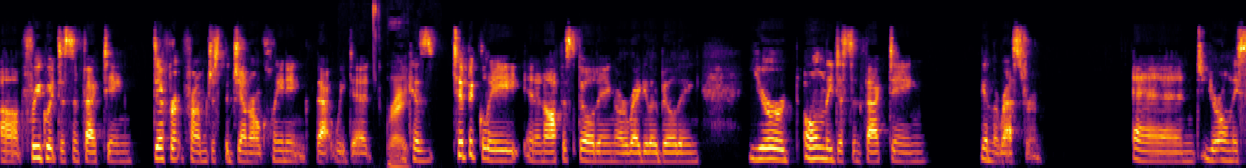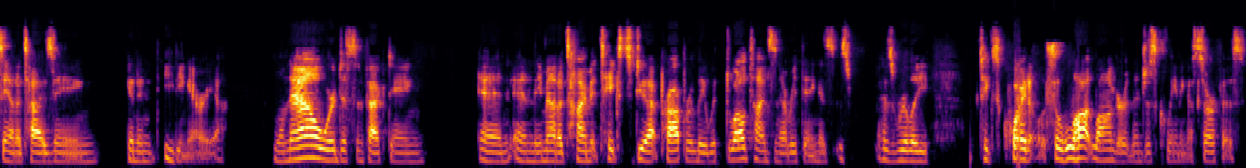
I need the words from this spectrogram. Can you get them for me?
um, frequent disinfecting different from just the general cleaning that we did. Right. Because typically in an office building or a regular building you're only disinfecting in the restroom and you're only sanitizing in an eating area. Well, now we're disinfecting and and the amount of time it takes to do that properly with dwell times and everything is, is has really takes quite a, it's a lot longer than just cleaning a surface.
